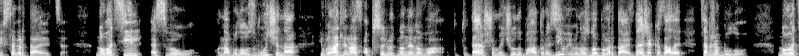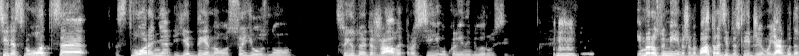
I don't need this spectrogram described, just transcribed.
і все вертається. Нова ціль СВО. Вона була озвучена, і вона для нас абсолютно не нова. Тобто, те, що ми чули багато разів, і воно знову повертається. Знаєш, як казали, це вже було. Нова ціль СВО це створення єдиного союзного союзної держави Росії, України, Білорусі. Мгм. І ми розуміємо, що ми багато разів досліджуємо, як буде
